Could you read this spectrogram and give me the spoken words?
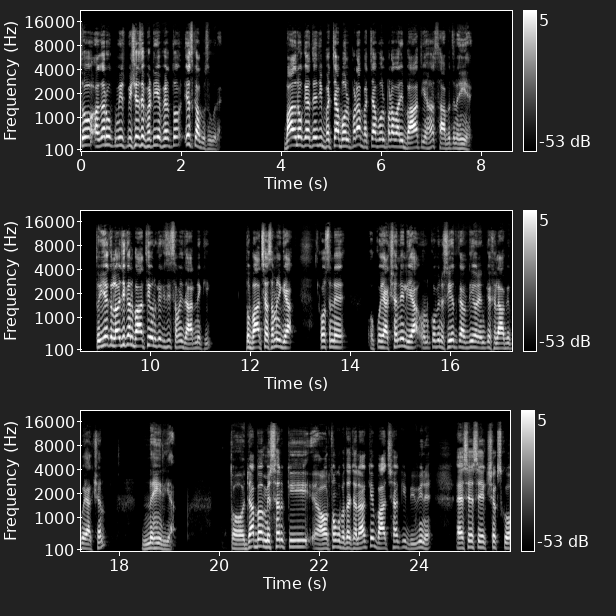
तो अगर वो कमीज पीछे से फटी है, फिर तो इसका कसूर है। बाद लोग कहते हैं, जी, बच्चा बोल पड़ा, बच्चा बोल पड़ा वाली बात यहाँ साबित नहीं है। तो ये एक लॉजिकल बात थी उनके किसी समझदार ने की। तो बादशाह समझ गया, उसने कोई एक्शन नहीं लिया, उनको भी नसीहत कर दी और इनके खिलाफ भी कोई एक्शन नहीं लिया। तो जब मिस्र की औरतों को पता चला कि बादशाह की बीवी ने ऐसे ऐसे एक शख्स को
